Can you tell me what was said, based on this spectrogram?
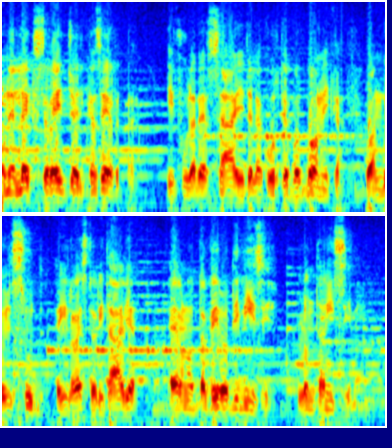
O nell'ex reggia di Caserta, che fu la Versailles della corte borbonica, quando il sud e il resto d'Italia erano davvero divisi, lontanissimi.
